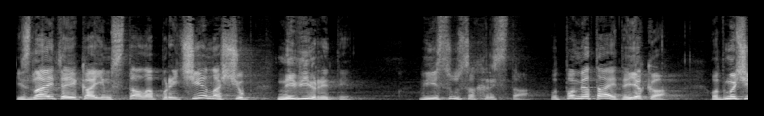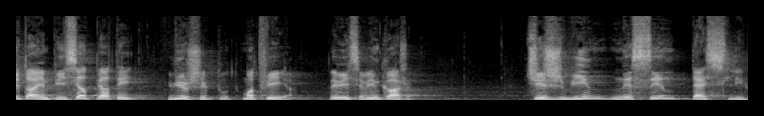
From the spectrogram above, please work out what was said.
І знаєте, яка їм стала причина, щоб не вірити в Ісуса Христа? От пам'ятаєте, яка? От ми читаємо 55-й віршик тут, Матфія. Дивіться, він каже: чи ж він не син Теслі?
